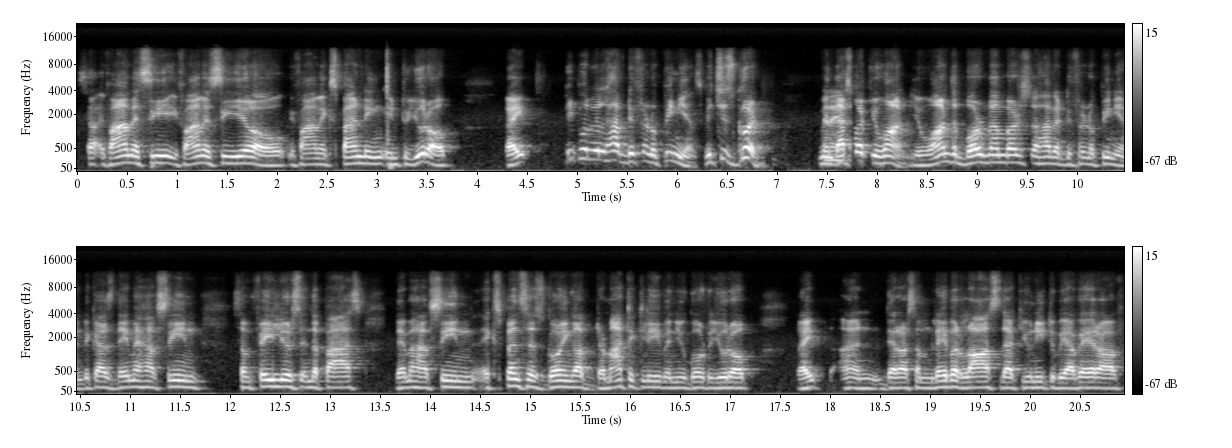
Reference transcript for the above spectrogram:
so if I'm a C, if I'm a CEO, if I'm expanding into Europe, right? People will have different opinions, which is good. I mean, Right. that's what you want. You want the board members to have a different opinion because they may have seen some failures in the past. They may have seen expenses going up dramatically when you go to Europe, right? And there are some labor laws that you need to be aware of.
